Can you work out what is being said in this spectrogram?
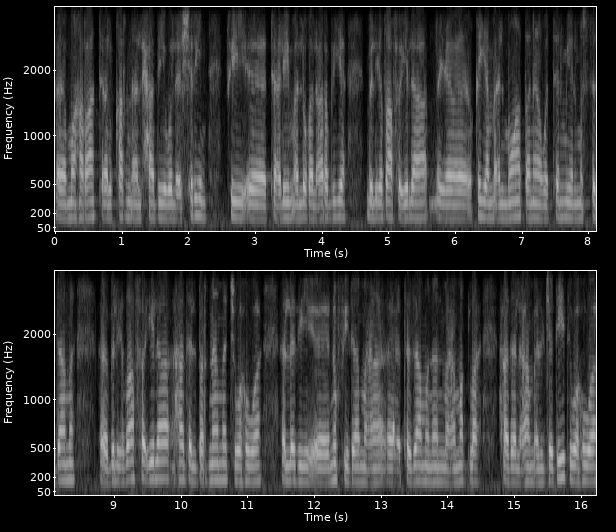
مهارات القرن الحادي والعشرين في تعليم اللغة العربية بالإضافة إلى قيم المواطنة والتنمية المستدامة بالإضافة إلى هذا البرنامج وهو الذي نفذ مع تزامنا مع مطلع هذا العام الجديد وهو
